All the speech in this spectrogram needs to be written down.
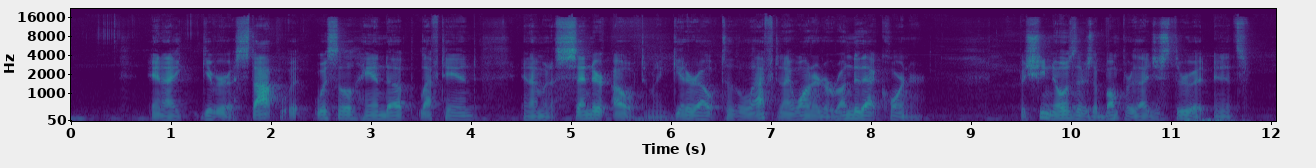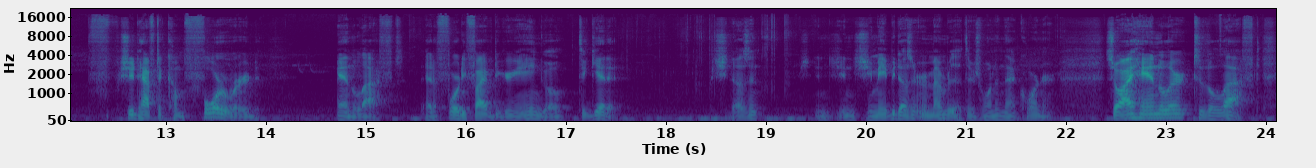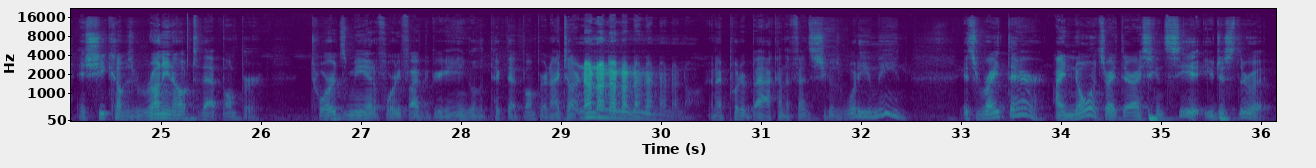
and I give her a stop whistle, hand up, left hand, and I'm gonna send her out. I'm gonna get her out to the left, and I want her to run to that corner. But she knows there's a bumper that I just threw it, and it's she'd have to come forward and left at a 45 degree angle to get it. But she doesn't, and she maybe doesn't remember that there's one in that corner. So I handle her to the left, and she comes running out to that bumper towards me at a 45 degree angle to pick that bumper. And I tell her, no, no, no, no, no, no, no, no, no. And I put her back on the fence. She goes, what do you mean? It's right there. I know it's right there. I can see it. You just threw it.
